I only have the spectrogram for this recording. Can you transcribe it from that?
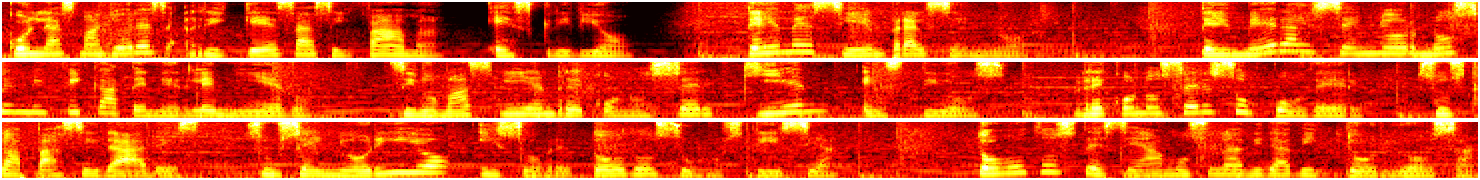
con las mayores riquezas y fama, escribió, Teme siempre al Señor. Temer al Señor no significa tenerle miedo, sino más bien reconocer quién es Dios, reconocer su poder, sus capacidades, su señorío y sobre todo su justicia. Todos deseamos una vida victoriosa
